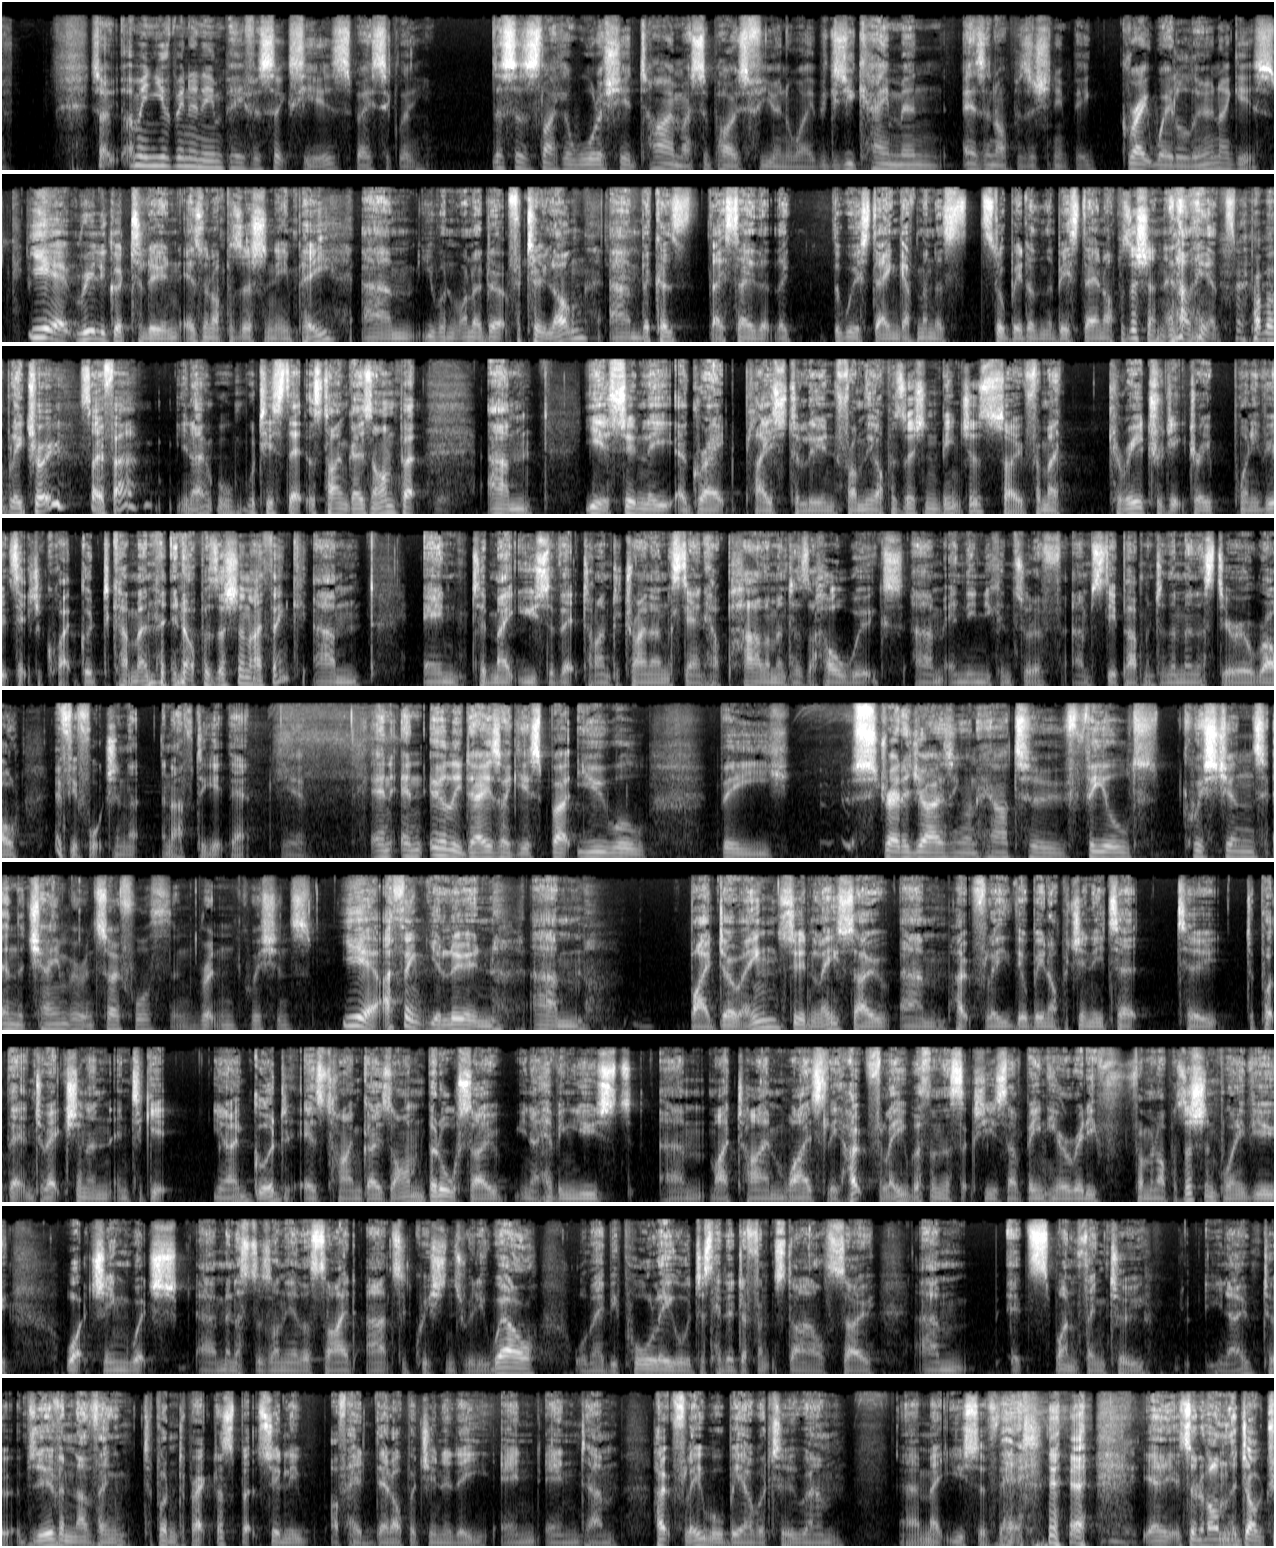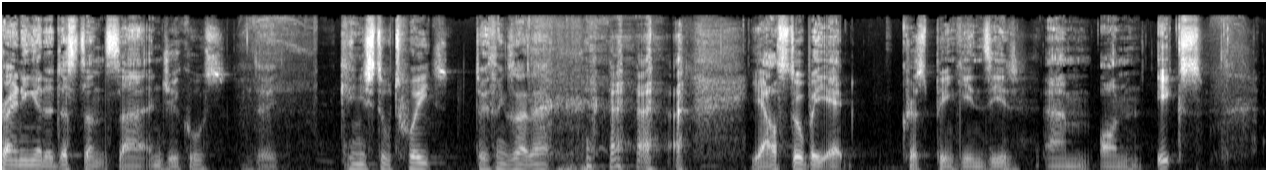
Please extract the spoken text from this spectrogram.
So I mean, you've been an MP for six years, basically this is like a watershed time, I suppose, for you in a way, because you came in as an opposition MP. Great way to learn, I guess. Yeah, really good to learn as an opposition MP. Um, you wouldn't want to do it for too long um, because they say that the, the worst day in government is still better than the best day in opposition. And I think it's probably true so far. You know, we'll, we'll, test that as time goes on. But um, yeah, certainly a great place to learn from the opposition benches. So, from a career trajectory point of view, it's actually quite good to come in in opposition, I think. Um, and to make use of that time to try and understand how Parliament as a whole works, um, and then you can sort of um, step up into the ministerial role if you're fortunate enough to get that. Yeah, and and early days, I guess, but you will be strategizing on how to field questions in the chamber and so forth, and written questions. Yeah, I think you learn um, by doing certainly. So um, hopefully there'll be an opportunity to to to put that into action and, and to get you know, good as time goes on, but also, you know, having used um, my time wisely, hopefully within the six years I've been here already from an opposition point of view, watching which uh, ministers on the other side answered questions really well, or maybe poorly, or just had a different style. So um, it's one thing to, you know, to observe, and another thing to put into practice. But certainly, I've had that opportunity, and and um, hopefully, we'll be able to. Um, uh, make use of that, yeah, sort of on the job training at a distance uh, in due course. Indeed. Can you still tweet, do things like that? yeah, I'll still be at Chris Penk NZ um, on X.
